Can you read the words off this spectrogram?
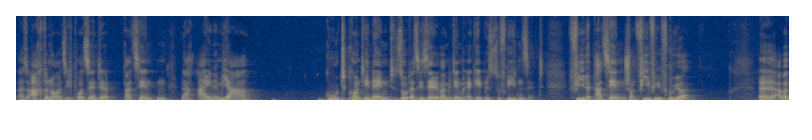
also 98 Prozent der Patienten, nach einem Jahr gut kontinent, so dass sie selber mit dem Ergebnis zufrieden sind. Viele Patienten schon viel, viel früher, aber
